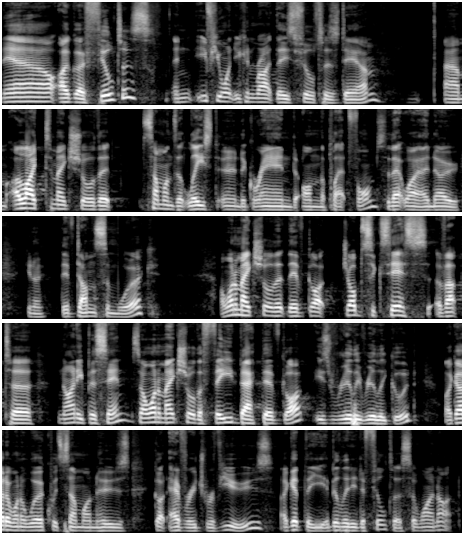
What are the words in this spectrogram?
Now I go filters, and if you want, you can write these filters down. Um, I like to make sure that someone's at least earned a grand on the platform, so that way I know, you know, they've done some work. I want to make sure that they've got job success of up to 90%. So I want to make sure the feedback they've got is really, really good. Like, I don't want to work with someone who's got average reviews. I get the ability to filter, so why not?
